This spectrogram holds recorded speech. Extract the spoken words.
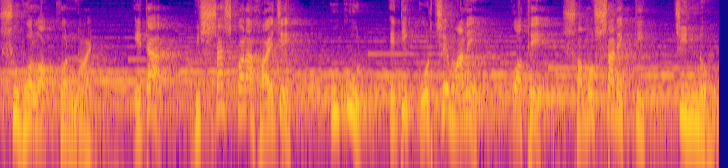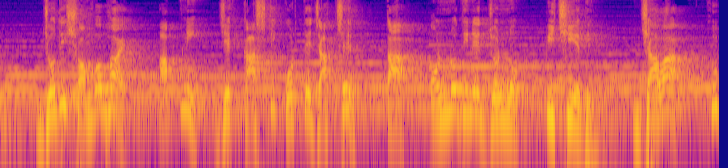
শুভ লক্ষণ নয়। এটা বিশ্বাস করা হয় যে কুকুর এটি করছে মানে পথে সমস্যার একটি চিহ্ন। যদি সম্ভব হয় আপনি যে কাজটি করতে যাচ্ছেন তা অন্য দিনের জন্য পিছিয়ে দিন। যাওয়া খুব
